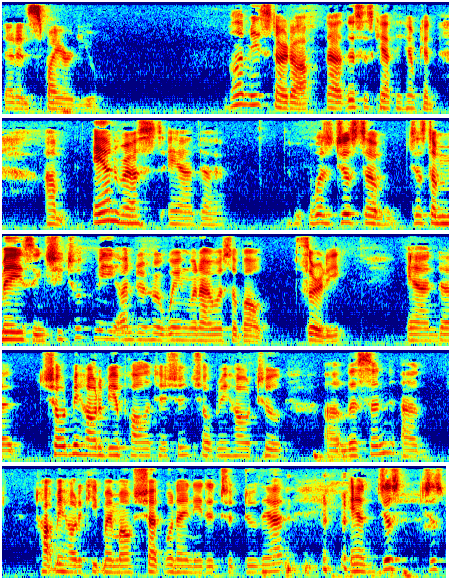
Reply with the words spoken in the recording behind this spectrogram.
that inspired you? Let me start off. Uh, this is Kathi Hemken. Um, Ann Rest and uh, was just um, just amazing. She took me under her wing when I was about 30, and uh, showed me how to be a politician. Showed me how to uh, listen. Uh, taught me how to keep my mouth shut when I needed to do that, and just just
